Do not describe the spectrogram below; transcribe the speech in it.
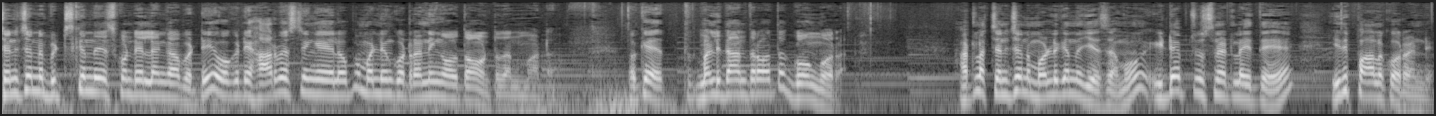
చిన్న చిన్న బిట్స్ కింద వేసుకుంటూ వెళ్ళాం కాబట్టి ఒకటి హార్వెస్టింగ్ అయ్యేలోపు మళ్ళీ ఇంకోటి రన్నింగ్ అవుతూ ఉంటుంది అనమాట ఓకే? మళ్ళీ దాని తర్వాత గోంగూర. అట్లా చిన్న చిన్న మళ్ళు కింద చేసాము. ఇటేపు చూసినట్లయితే ఇది పాలకూర అండి.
